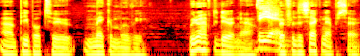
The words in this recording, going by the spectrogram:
uh, people to make a movie. We don't have to do it now. The end. But for the second episode.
